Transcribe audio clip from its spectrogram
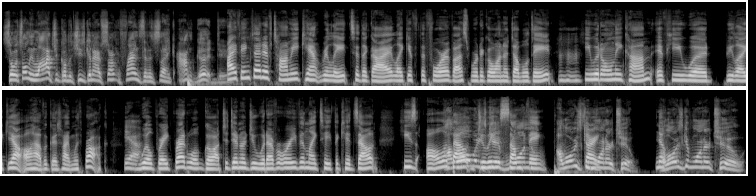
So it's only logical that she's going to have certain friends that it's like, I'm good, dude. I think that if Tommy can't relate to the guy, like if the four of us were to go on a double date, Mm-hmm. he would only come if he would be like, Yeah, I'll have a good time with Brock. Yeah. We'll break bread, we'll go out to dinner, do whatever, or even like take the kids out. He's all about doing something. One, I'll always Sorry. give one or two. No. I'll always give one or two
